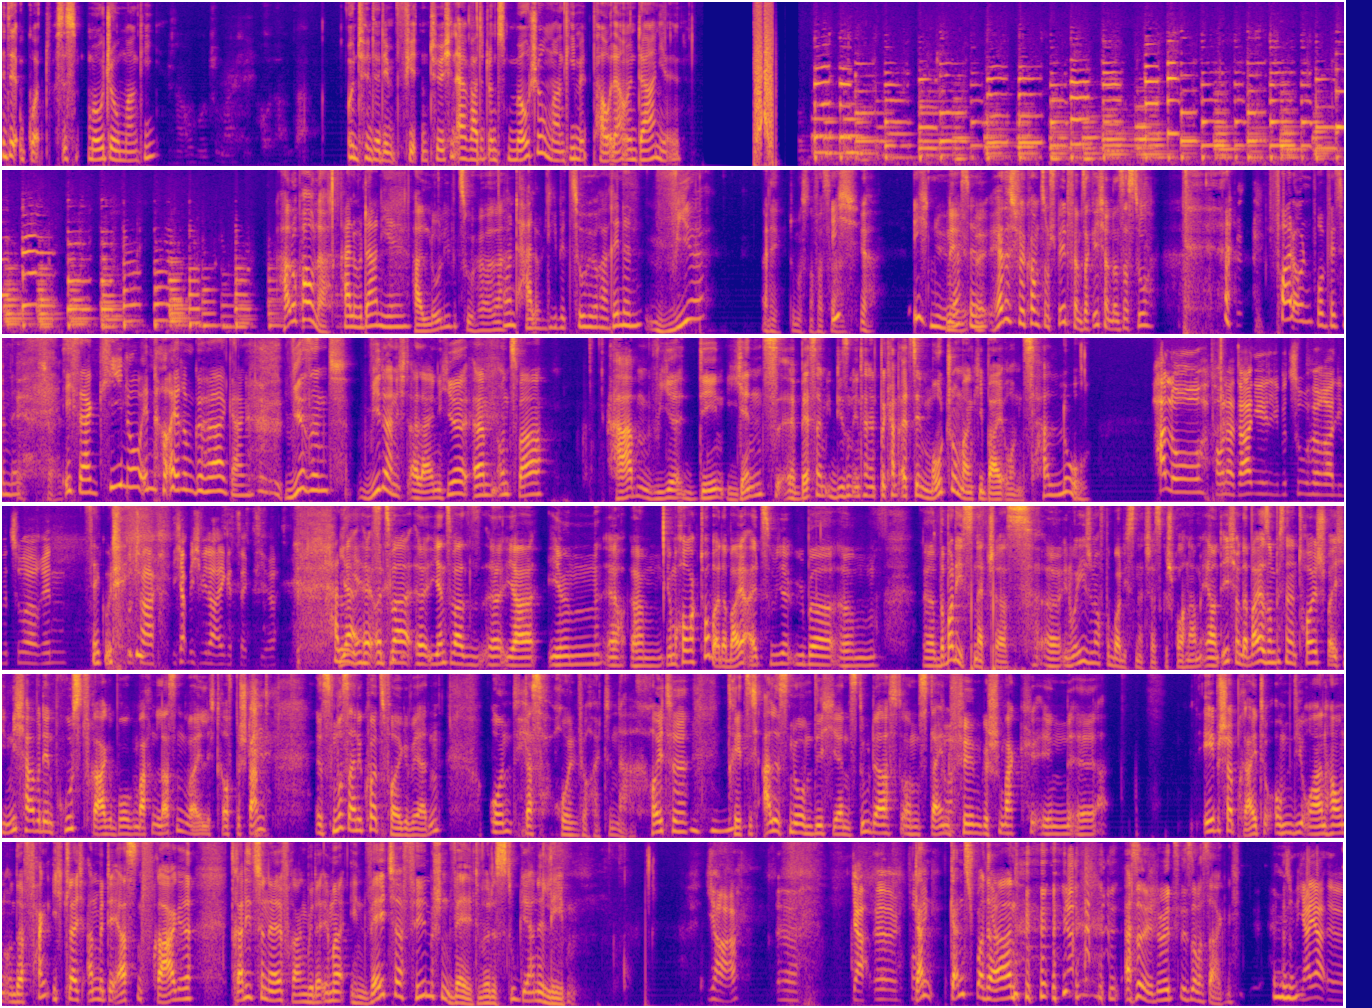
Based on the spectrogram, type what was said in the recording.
Hinter, oh Gott, was ist Mojo Monkey? Und hinter dem vierten Türchen erwartet uns Mojo Monkey mit Paula und Daniel. Hallo Paula. Hallo Daniel. Hallo liebe Zuhörer. Und hallo liebe Zuhörerinnen. Wir. Ah nee, du musst noch was sagen. Ich? Ja. Ich nö, Nee, was denn? äh, herzlich willkommen zum Spätfilm, sag ich und dann sagst du. Voll unprofessionell. Ich weiß. Ich sag Kino in eurem Gehörgang. Wir sind wieder nicht alleine hier. Ähm, und zwar haben wir den Jens, äh, besser in diesem Internet bekannt als den Mojo Monkey bei uns. Hallo. Hallo, Paula Daniel, liebe Zuhörer, liebe Zuhörerinnen. Sehr gut. Guten Tag. Ich habe mich wieder eingezeckt hier. Hallo ja, Jens. Äh, und zwar, äh, Jens war äh, ja im, äh, ähm, im Horror Oktober dabei, als wir über ähm, äh, The Body Snatchers, äh, Invasion of the Body Snatchers gesprochen haben, er und ich. Und da war er so ein bisschen enttäuscht, weil ich ihn nicht habe den Proust-Fragebogen machen lassen, weil ich darauf bestand, es muss eine Kurzfolge werden. Und das holen wir heute nach. Heute Mhm. dreht sich alles nur um dich, Jens. Du darfst uns deinen Gott. Filmgeschmack in äh, epischer Breite um die Ohren hauen. Und da fange ich gleich an mit der ersten Frage. Traditionell fragen wir da immer, in welcher filmischen Welt würdest du gerne leben? Ja, äh, ja, äh. Ganz, ganz spontan. Ja, Achso, du willst, willst noch was sagen. also, ja, ja, äh,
